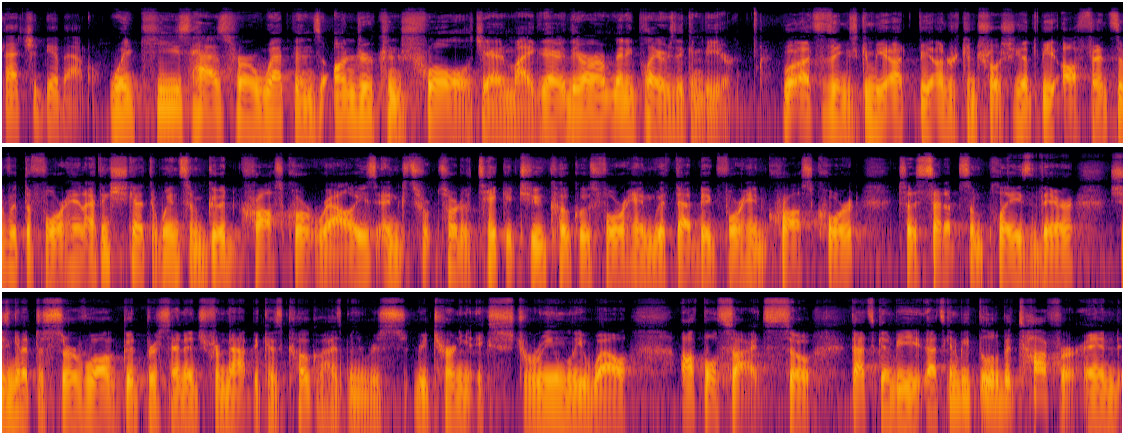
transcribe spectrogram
That should be a battle. When Keys has her weapons under control, Jan Mike, there, there aren't many players that can beat her. Well, that's the thing. She's going to be, be under control. She's going to have to be offensive with the forehand. I think she's going to have to win some good cross-court rallies and sort of take it to Coco's forehand with that big forehand cross-court to set up some plays there. She's going to have to serve well, good percentage from that because Coco has been re- returning extremely well off both sides. So that's going to be that's going to be a little bit tougher. And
